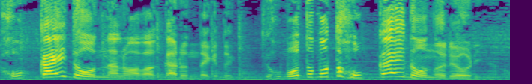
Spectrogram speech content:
北海道なのはわかるんだけど、もともと北海道の料理なの？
